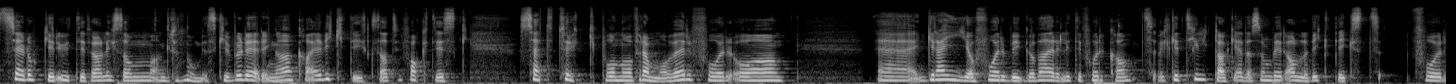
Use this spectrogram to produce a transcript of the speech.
ser dere ut ifra liksom, agronomiske vurderinger. Hva er viktigst at vi faktisk setter trykk på nå fremover for å eh, greie å forebygge og være litt i forkant? Hvilke tiltak er det som blir aller viktigst for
